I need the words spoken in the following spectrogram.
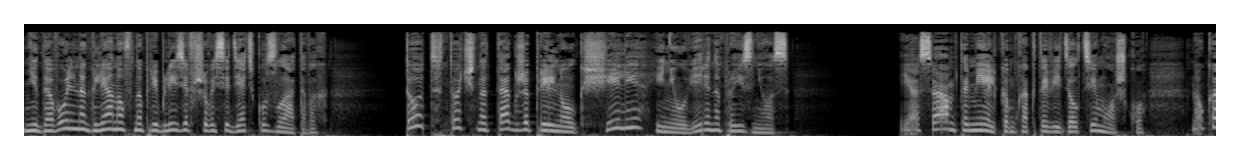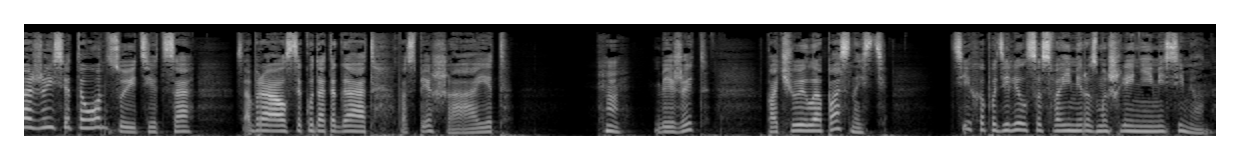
недовольно глянув на приблизившегося дядьку Златовых. Тот точно так же прильнул к щели и неуверенно произнес. «Я сам-то мельком как-то видел Тимошку, но, кажись, это он суетится. Собрался куда-то гад, поспешает». «Хм, бежит? Почуял опасность?» Тихо поделился своими размышлениями Семен.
